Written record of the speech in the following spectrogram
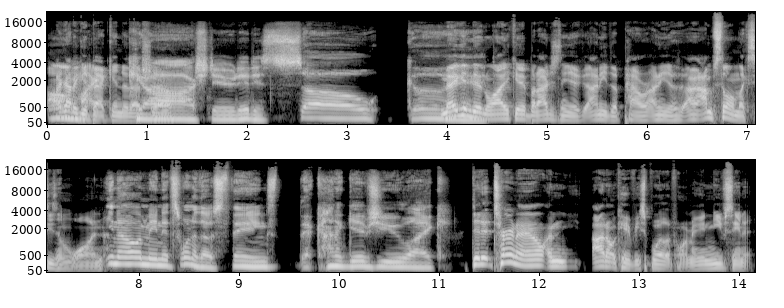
I gotta oh get back into that show. Gosh, dude, it is so good. Megan didn't like it, but I just need. To, I need the power. I need. To, I, I'm still on like season one. You know, I mean, it's one of those things that kind of gives you like Did it turn out? And I don't care if you spoil it for me, and you've seen it.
